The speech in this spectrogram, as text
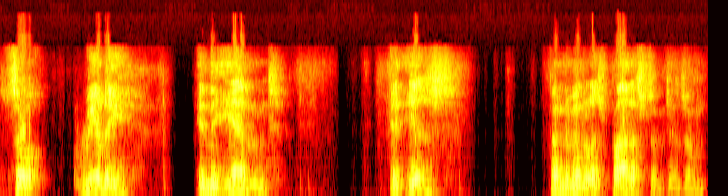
So really, in the end, it is fundamentalist Protestantism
